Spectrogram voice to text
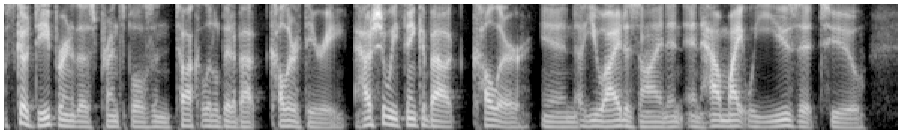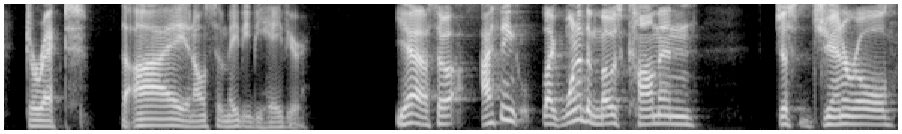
Let's go deeper into those principles and talk a little bit about color theory. How should we think about color in a UI design and, and how might we use it to direct the eye and also maybe behavior? Yeah, so I think like one of the most common, just general,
